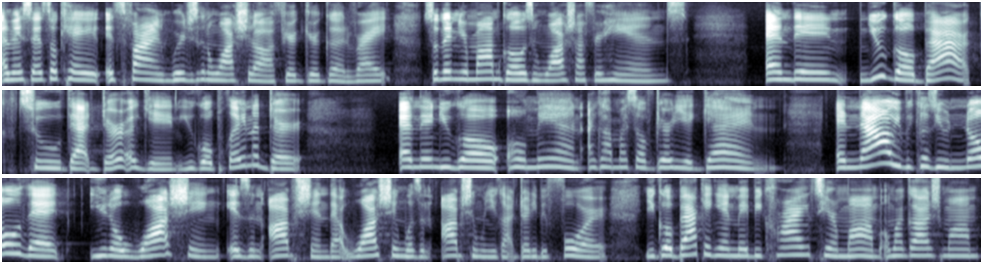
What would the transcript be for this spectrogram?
And they say, it's okay, it's fine. We're just gonna wash it off. You're you're good, right? So then your mom goes and wash off your hands. And then you go back to that dirt again. You go play in the dirt. And then you go, oh man, I got myself dirty again. And now, because you know that you know, washing is an option. That washing was an option when you got dirty before. You go back again, maybe crying to your mom. Oh my gosh, mom,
